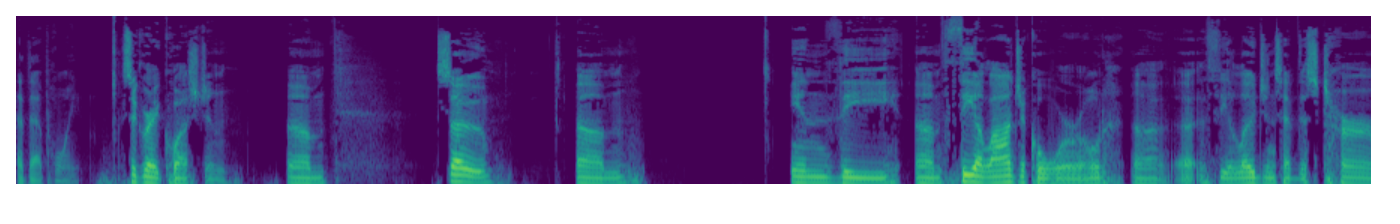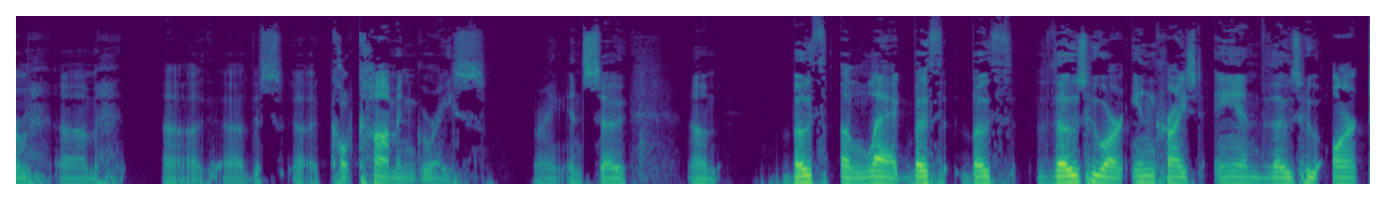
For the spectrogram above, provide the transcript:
at that point? It's a great question. Um, so, um, in the um, theological world, uh, uh, theologians have this term, um, uh, uh, this uh, called common grace, right? And so, um, both elect, both both those who are in Christ and those who aren't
